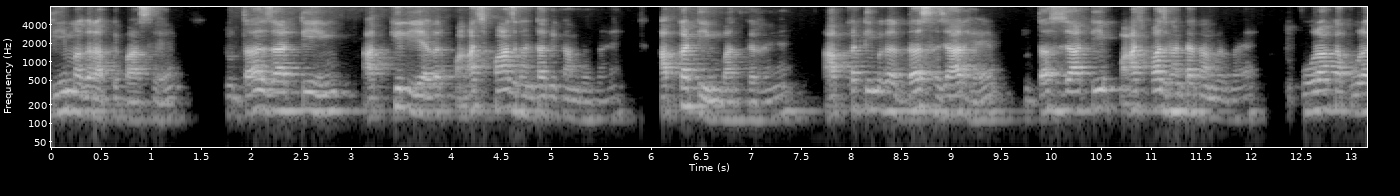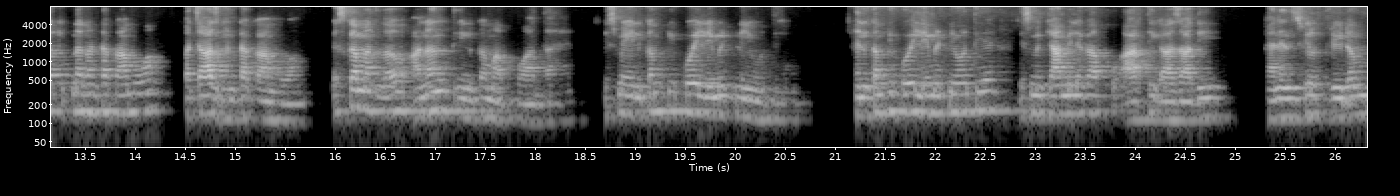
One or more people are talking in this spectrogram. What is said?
टीम अगर आपके पास है तो दस हज़ार टीम आपके लिए अगर पाँच पाँच घंटा भी काम कर रहा है, आपका टीम बात कर रहे हैं आपका टीम अगर दस हज़ार है तो दस हज़ार टीम पाँच पाँच घंटा काम कर रहा है तो पूरा का पूरा कितना घंटा काम हुआ? पचास घंटा काम हुआ। इसका मतलब अनंत इनकम आपको आता है। इसमें इनकम की कोई लिमिट नहीं होती है। इनकम की कोई लिमिट नहीं होती है। इसमें क्या मिलेगा आपको? आर्थिक आज़ादी फाइनेंशियल फ्रीडम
